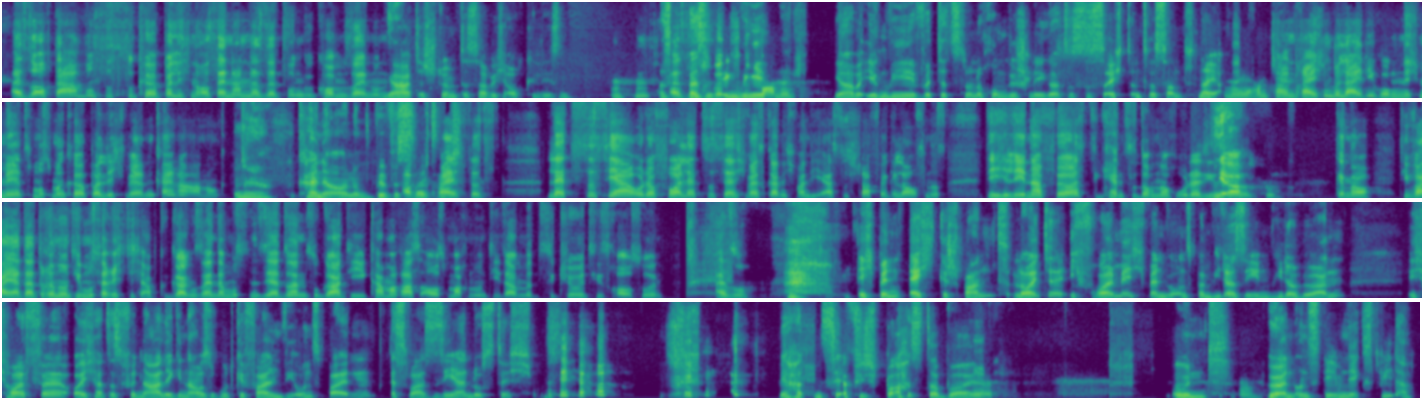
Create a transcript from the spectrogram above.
Also auch da muss es zu körperlichen Auseinandersetzungen gekommen sein. Und Ja, das stimmt, das habe ich auch gelesen. Mhm. Also, Also, weiß nicht, irgendwie- spannend. Ja, aber irgendwie wird jetzt nur noch rumgeschlägert. Das ist echt interessant. Naja, Naja, anscheinend reichen Beleidigungen nicht mehr. Jetzt muss man körperlich werden, keine Ahnung. naja, keine Ahnung. Wir wissen Aber ich weiß, nicht. dass letztes Jahr oder vorletztes Jahr, ich weiß gar nicht, wann die erste Staffel gelaufen ist, die Helena First, die kennst du doch noch, oder? Diese, Ja. Genau, die war ja da drin und die muss ja richtig abgegangen sein. Da mussten sie ja dann sogar die Kameras ausmachen und die da mit Securities rausholen. Also, Ich bin echt gespannt. Leute, ich freue mich, wenn wir uns beim Wiedersehen wiederhören. Ich hoffe, euch hat das Finale genauso gut gefallen wie uns beiden. Es war sehr lustig. Wir hatten sehr viel Spaß dabei ja. und Ja. hören uns demnächst wieder.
